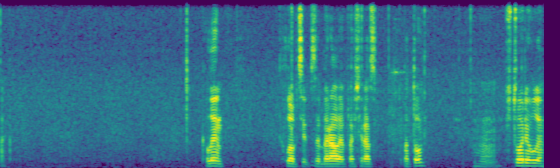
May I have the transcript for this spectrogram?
так. Коли хлопців забирали перший раз в АТО, е, створювали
